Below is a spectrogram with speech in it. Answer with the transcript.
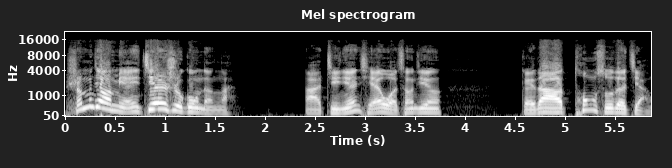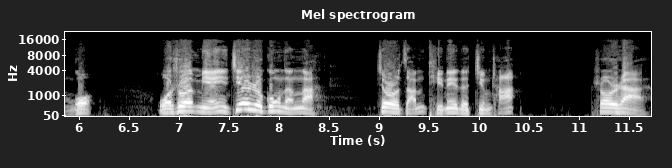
什么叫免疫监视功能啊？啊，几年前我曾经给大家通俗的讲过，我说免疫监视功能啊，就是咱们体内的警察，是不是啊？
